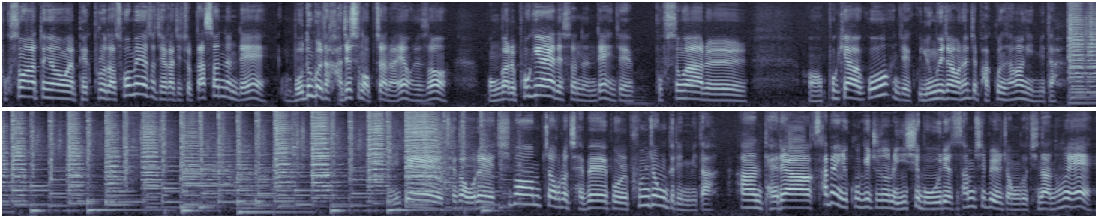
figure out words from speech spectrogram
복숭아 같은 경우는 100%다 소매에서 제가 직접 땄었는데 모든 걸 다 가질 수는 없잖아요. 그래서 뭔가를 포기해야 됐었는데 이제 복숭아를 어, 포기하고 이제 육묘장을 현재 바꾼 상황입니다. 이게 제가 올해 시범적으로 재배해 볼 품종들입니다. 한 대략 406구 기준으로 25일에서 30일 정도 지난 후에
